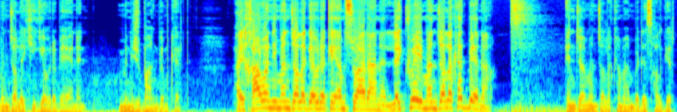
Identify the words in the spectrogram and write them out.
مەنجەڵێکی گەورە بهێنن منیش بانگم کرد ئەی خاوەنی مەنجەڵە گەورەکەی ئەم سوارانە لە کوێی مەنجەڵەکەت بێنە ئەجا مەنجەڵەکەمان بەدەست هەڵگرت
